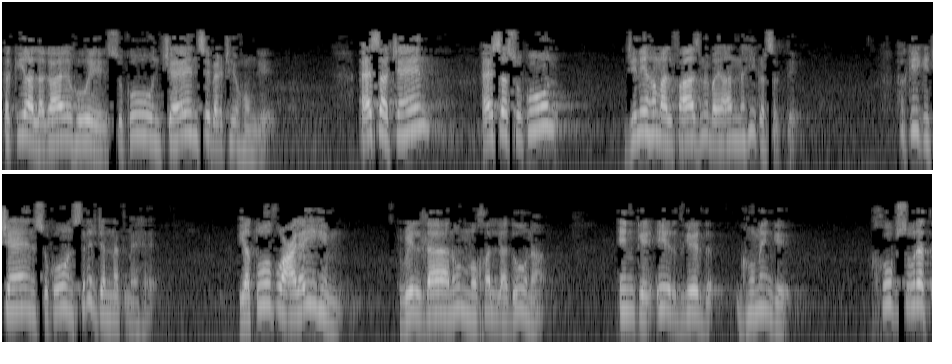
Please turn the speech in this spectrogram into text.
تکیا لگائے ہوئے سکون چین سے بیٹھے ہوں گے۔ ایسا چین، ایسا سکون جنہیں ہم الفاظ میں بیان نہیں کر سکتے۔ حقیقی چین سکون صرف جنت میں ہے۔ یتوف علیہم ولدان مخلدون۔ ان کے ارد گرد گھومیں گے۔ خوبصورت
